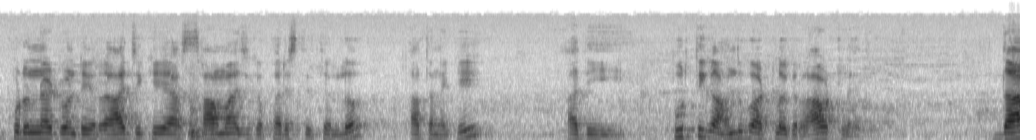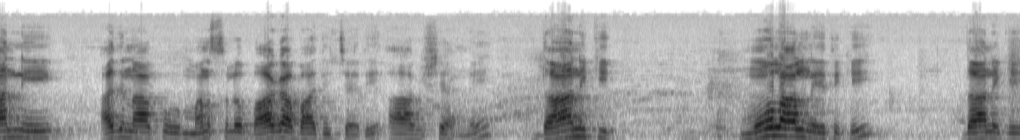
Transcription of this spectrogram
ఇప్పుడున్నటువంటి రాజకీయ సామాజిక పరిస్థితుల్లో అతనికి అది పూర్తిగా అందుబాటులోకి రావట్లేదు. దాన్ని అది నాకు మనసులో బాగా బాధించేది ఆ విషయాన్ని. దానికి మూలాలను ఎతికి దానికి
